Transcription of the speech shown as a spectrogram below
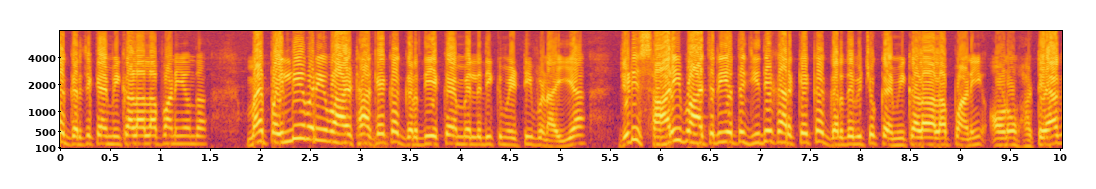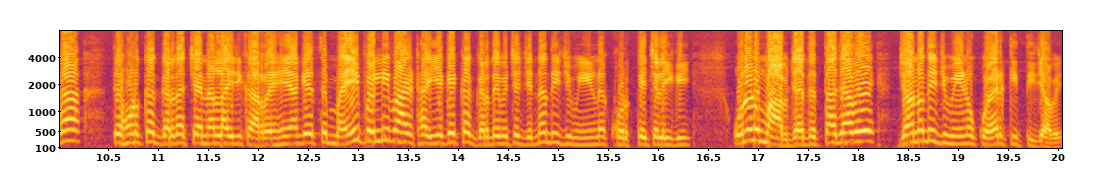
ਘੱਗਰ 'ਚ ਕੈਮੀਕਲ ਵਾਲਾ ਪਾਣੀ ਆਉਂਦਾ। ਮੈਂ ਪਹਿਲੀ ਵਾਰੀ ਆਵਾਜ਼ ਉਠਾ ਕੇ ਘੱਗਰ ਦੀ ਇੱਕ ਐਮਐਲਏ ਦੀ ਕਮੇਟੀ ਬਣਾਈ ਆ ਜਿਹੜੀ ਸਾਰੀ ਬਾਚ ਰਹੀ ਹੈ ਤੇ ਜਿਹਦੇ ਕਰਕੇ ਘੱਗਰ ਦੇ ਵਿੱਚੋਂ ਕੈਮੀਕਲ ਵਾਲਾ ਪਾਣੀ ਆਉਣੋਂ ਹਟਿਆਗਾ ਤੇ ਹੁਣ ਘੱਗਰ ਦਾ ਚੈਨਲਾਈਜ਼ ਕਰ ਰਹੇ ਹਾਂਗੇ। ਤੇ ਮੈਂ ਹੀ ਪਹਿਲੀ ਵਾਰ ਉਠਾਈ ਹੈ ਕਿ ਘੱਗਰ ਦੇ ਵਿੱਚ ਜਿਨ੍ਹਾਂ ਦੀ ਜ਼ਮੀਨ ਖੁਰ ਕੇ ਚਲੀ ਗਈ ਉਹਨਾਂ ਨੂੰ ਮੁਆਵਜ਼ਾ ਦਿੱਤਾ ਜਾਵੇ ਜਾਂ ਉਹਨਾਂ ਦੀ ਜ਼ਮੀਨ ਅਕਵਾਇਰ ਕੀਤੀ ਜਾਵੇ।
